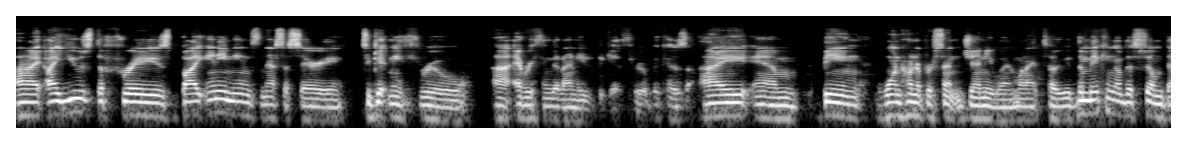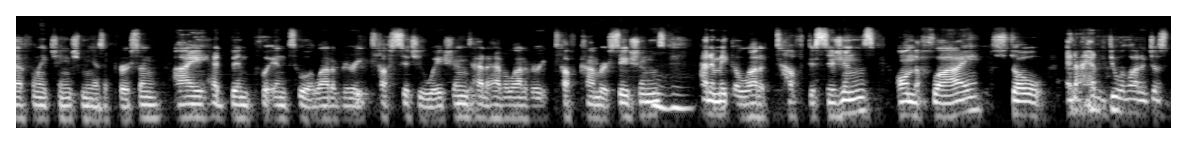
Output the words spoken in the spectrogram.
I, I used the phrase by any means necessary to get me through uh, everything that I needed to get through because I am being 100% genuine when I tell you the making of this film definitely changed me as a person. I had been put into a lot of very tough situations, had to have a lot of very tough conversations, mm-hmm. had to make a lot of tough decisions on the fly. So, and I had to do a lot of just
